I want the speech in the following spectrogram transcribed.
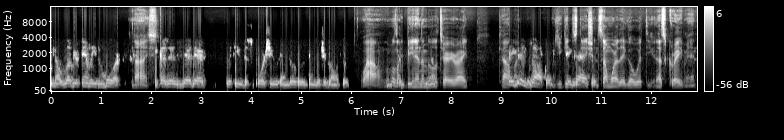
you know, love your family even more nice. because they're, they're there with you to support you and go through the things that you're going through. Wow, it was like being in the military, right? Kind of like Exactly. you get exactly. stationed somewhere, they go with you. That's great, man.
